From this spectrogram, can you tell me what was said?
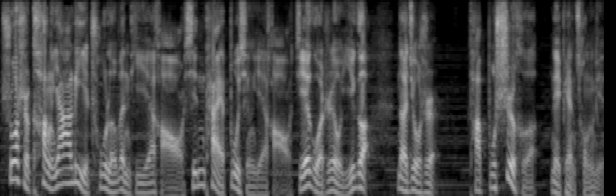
说是抗压力出了问题也好，心态不行也好，结果只有一个，那就是他不适合那片丛林。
